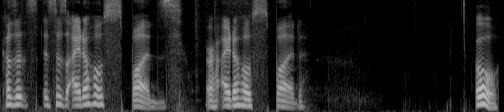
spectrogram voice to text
because it's it says Idaho Spuds or Idaho Spud. Oh,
